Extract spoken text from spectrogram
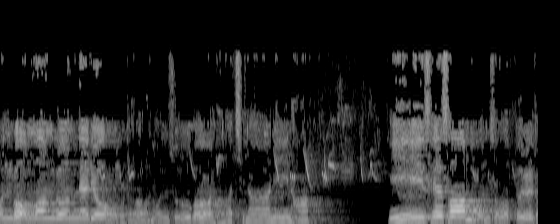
천금만금 내려오던 원수거나 지난이나. 이 세상 원섭들도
